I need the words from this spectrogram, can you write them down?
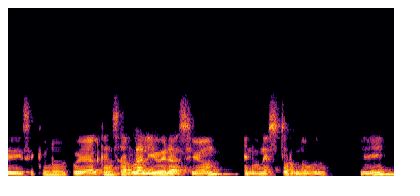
se dice que uno puede alcanzar la liberación en un estornudo, ¿sí?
